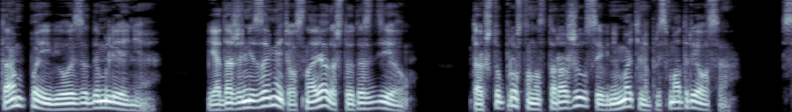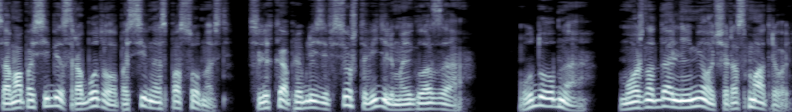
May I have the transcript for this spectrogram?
там появилось задымление. Я даже не заметил снаряда, что это сделал. Так что просто насторожился и внимательно присмотрелся. Сама по себе сработала пассивная способность, слегка приблизив все, что видели мои глаза. Удобно. Можно дальние мелочи рассматривать.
